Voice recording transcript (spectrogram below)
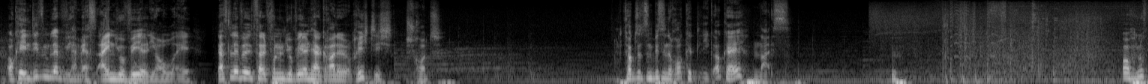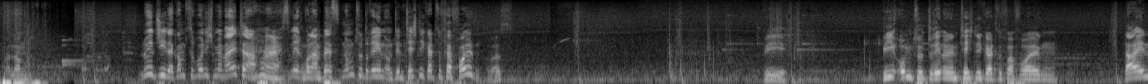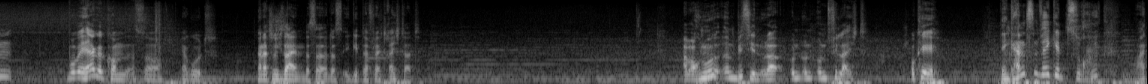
Okay, in diesem Level, wir haben erst ein Juwel, yo, ey. Das Level ist halt von den Juwelen her gerade richtig Schrott. Zockt jetzt ein bisschen Rocket League. Okay, nice. Oh, Luftballon. Luigi, da kommst du wohl nicht mehr weiter. Es wäre wohl am besten umzudrehen und den Techniker zu verfolgen. Was? Wie? Wie umzudrehen und den Techniker zu verfolgen? Dahin, wo wir hergekommen sind. Achso, ja gut. Kann natürlich sein, dass er, dass Igitt da vielleicht recht hat. Aber auch nur ein bisschen oder und, und, und vielleicht. Okay. Den ganzen Weg jetzt zurück? What?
